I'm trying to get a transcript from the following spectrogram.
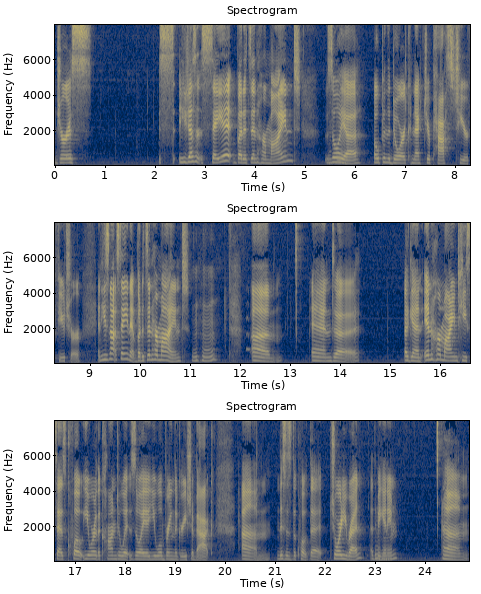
Juris, he doesn't say it, but it's in her mind. Zoya, open the door, connect your past to your future. And he's not saying it, but it's in her mind. Mm-hmm. Um, and uh, again, in her mind, he says, "quote You are the conduit, Zoya. You will bring the Grisha back." Um, this is the quote that Jordy read at the beginning. Um,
